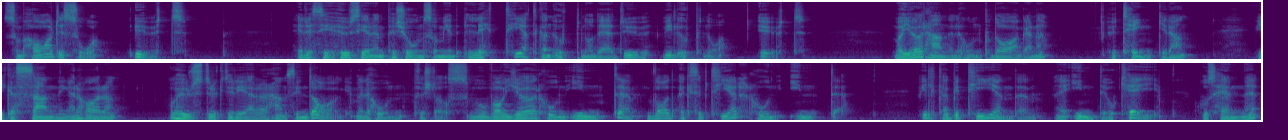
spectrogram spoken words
som har det så ut? Eller hur ser en person som med lätthet kan uppnå det du vill uppnå ut? Vad gör han eller hon på dagarna? Hur tänker han? Vilka sanningar har han? Och hur strukturerar han sin dag? Eller hon förstås. Och vad gör hon inte? Vad accepterar hon inte? Vilka beteenden är inte okej okay hos henne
